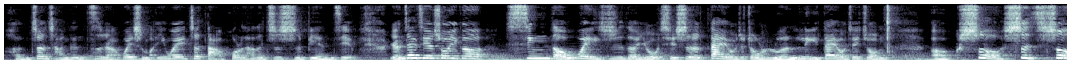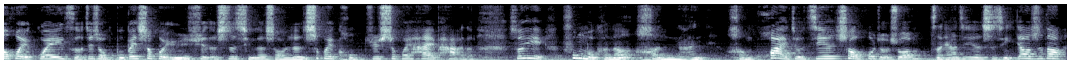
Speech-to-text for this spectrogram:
很正常跟自然。为什么？因为这打破了他的知识边界。人在接受一个新的未知的，尤其是带有这种伦理、带有这种。呃，社是社会规则这种不被社会允许的事情的时候，人是会恐惧，是会害怕的。所以父母可能很难很快就接受，或者说怎样这件事情。要知道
